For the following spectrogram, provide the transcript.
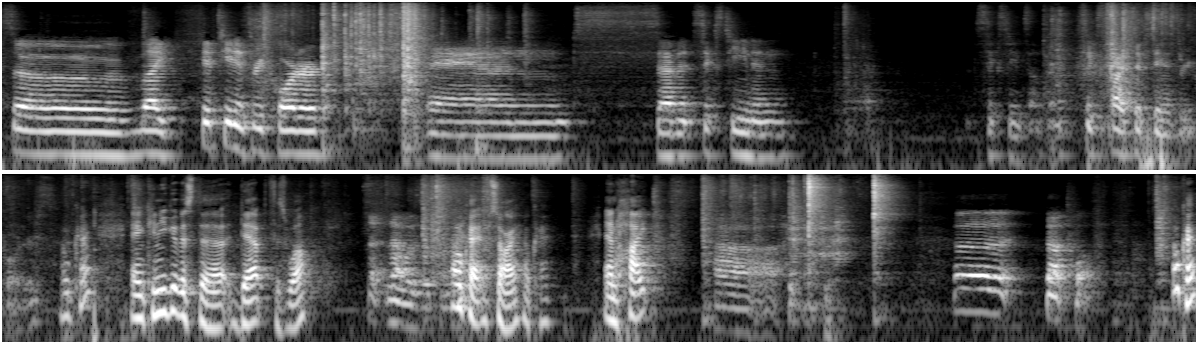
So like 15 and three quarter and seven, 16 and 16 something. Six, probably 16 and three quarters. okay, and can you give us the depth as well? That, that was this one. right? Okay, sorry. Okay, and height. Uh, uh, about 12. Okay,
